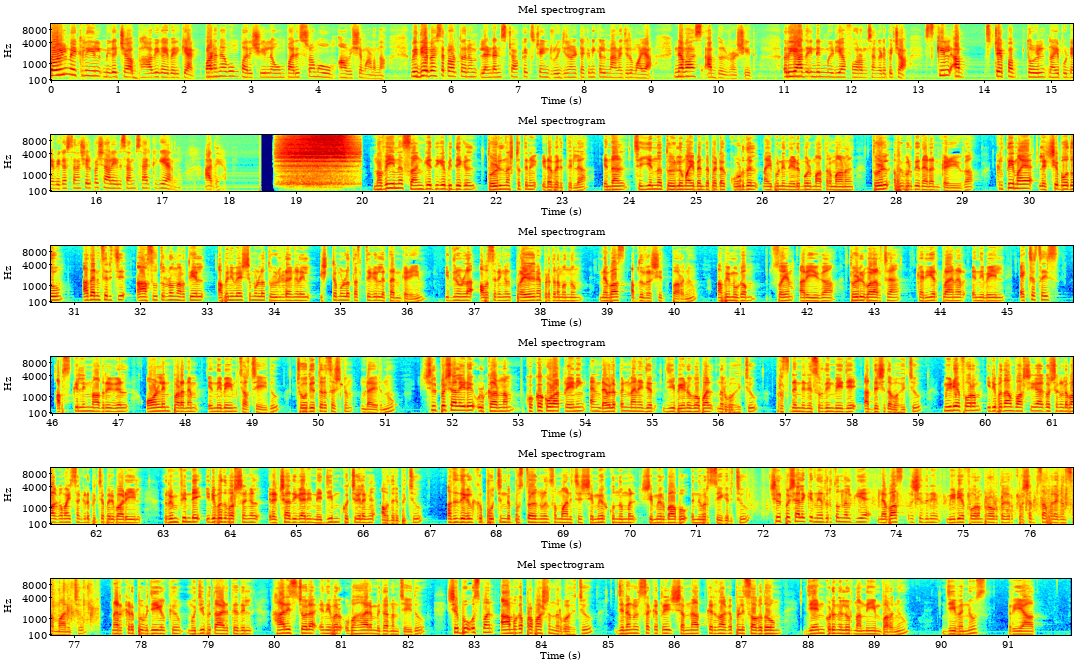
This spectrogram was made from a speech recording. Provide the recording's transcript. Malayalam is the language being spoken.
തൊഴിൽ മേഖലയിൽ മികച്ച ഭാവി കൈവരിക്കാൻ പഠനവും പരിശീലനവും പരിശ്രമവും ആവശ്യമാണെന്ന് വിദ്യാഭ്യാസ പ്രവർത്തകനും London stock exchange regional technical മാനേജറുമായ Navas Abdul Rasheed Riyadh Indian media forum സംഘടിപ്പിച്ച സ്കിൽ അപ്പ് സ്റ്റെപ്പ് അപ്പ് തൊഴിൽ നൈപുണ്യ വികസന ശില്പശാലയിൽ സംസാരിക്കുകയായിരുന്നു അദ്ദേഹം. നവീന സാങ്കേതിക വിദ്യകൾ തൊഴിൽ നഷ്ടത്തിന് ഇടവരുത്തില്ല. എന്നാൽ ചെയ്യുന്ന തൊഴിലുമായി ബന്ധപ്പെട്ട കൂടുതൽ നൈപുണ്യം നേടുമ്പോൾ മാത്രമാണ് തൊഴിൽ അഭിവൃദ്ധി നേടാൻ കഴിയുക. കൃത്യമായ ലക്ഷ്യബോധവും അതനുസരിച്ച് ആസൂത്രണവും നടത്തിയാൽ അഭിനിവേശമുള്ള തൊഴിലിടങ്ങളിൽ ഇഷ്ടമുള്ള തസ്തികകളിൽ എത്താൻ കഴിയും. ഇതിനുള്ള അവസരങ്ങൾ പ്രയോജനപ്പെടുത്തണമെന്നും നവാസ് അബ്ദുൾ റഷീദ് പറഞ്ഞു. അഭിമുഖം സ്വയം അറിയുക തൊഴിൽ വളർച്ച കരിയർ പ്ലാനർ എന്നിവയിൽ എക്സസൈസ് അപ്സ്കില്ലിംഗ് മാതൃകകൾ ഓൺലൈൻ പഠനം എന്നിവയും ചർച്ച ചെയ്തു. ചോദ്യോത്തര സെഷനും ഉണ്ടായിരുന്നു. ശില്പശാലയുടെ ഉദ്ഘാടനം Coca Cola training and development manager G Venugopal നിർവഹിച്ചു. പ്രസിഡന്റ് നസറുദ്ദീൻ ബി ജെ അധ്യക്ഷത വഹിച്ചു. മീഡിയ ഫോറം ഇരുപതാം വാർഷികാഘോഷങ്ങളുടെ ഭാഗമായി സംഘടിപ്പിച്ച പരിപാടിയിൽ റിംഫിന്റെ ഇരുപത് വർഷങ്ങൾ രക്ഷാധികാരി നജീം കൊച്ചുകിലങ്ങ് അവതരിപ്പിച്ചു. അതിഥികൾക്ക് പൂച്ചന്റെ പുസ്തകങ്ങളും സമ്മാനിച്ച് ഷമീർ കുന്നമ്മൽ ഷമീർ ബാബു എന്നിവർ സ്വീകരിച്ചു. ശില്പശാലയ്ക്ക് നേതൃത്വം നൽകിയ നവാസ് റഷീദിന് മീഡിയ ഫോറം പ്രവർത്തകർ പ്രശംസാഫലകം സമ്മാനിച്ചു. നറുക്കെടുപ്പ് വിജയികൾക്ക് മുജീബ് താഴ്ത്തിയതിൽ ഹാരിസ് ചോല എന്നിവർ ഉപഹാരം വിതരണം ചെയ്തു. ഷിബു ഉസ്മാൻ ആമുഖ പ്രഭാഷണം നിർവഹിച്ചു. ജനറൽ സെക്രട്ടറി ഷംനാഥ് കരുനാഗപ്പള്ളി സ്വാഗതവും ജയൻ കൊടുങ്ങല്ലൂർ നന്ദിയും പറഞ്ഞു. ജീവൻ ന്യൂസ് റിയാദ്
